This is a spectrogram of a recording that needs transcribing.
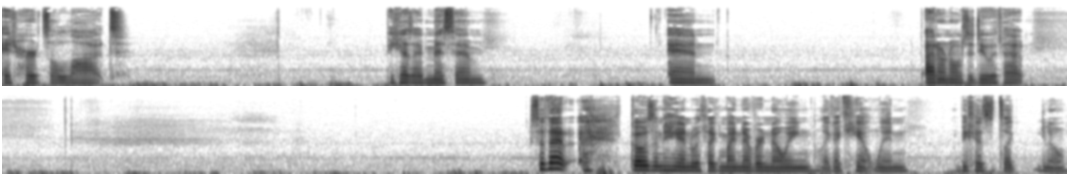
it hurts a lot because I miss him and I don't know what to do with that. So that goes in hand with like my never knowing, like I can't win because it's like, you know,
